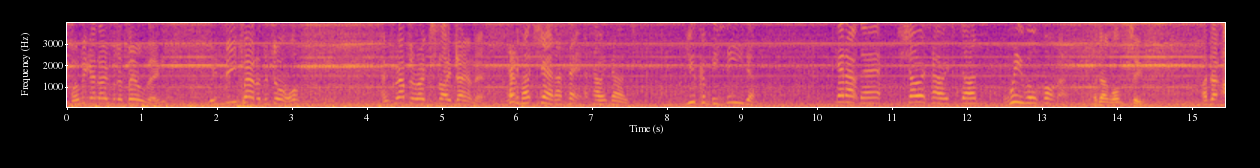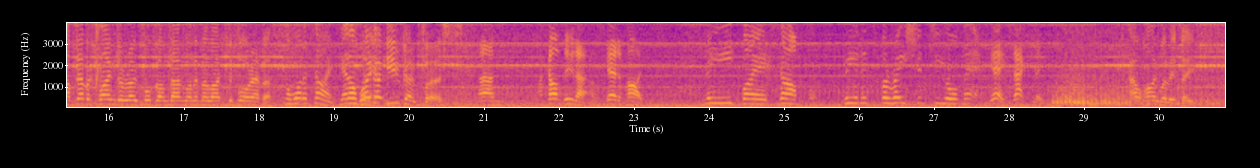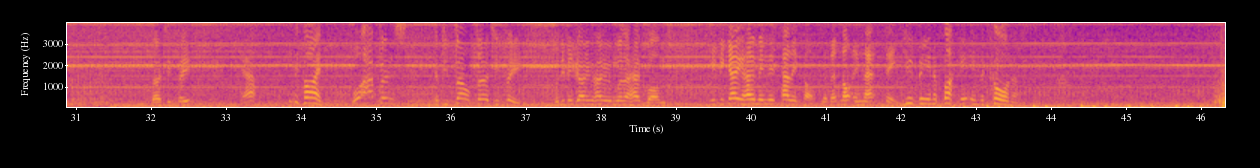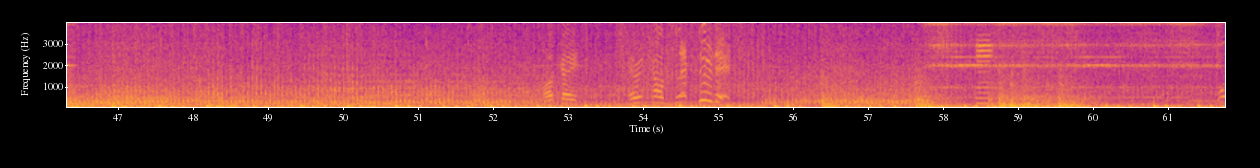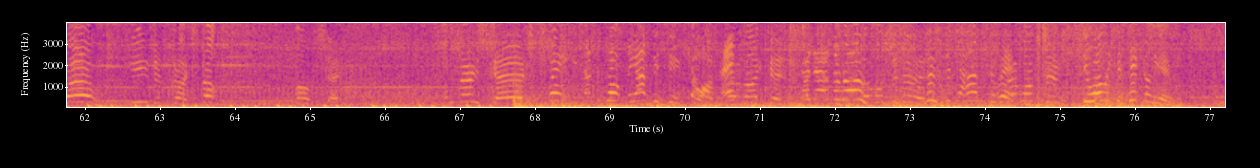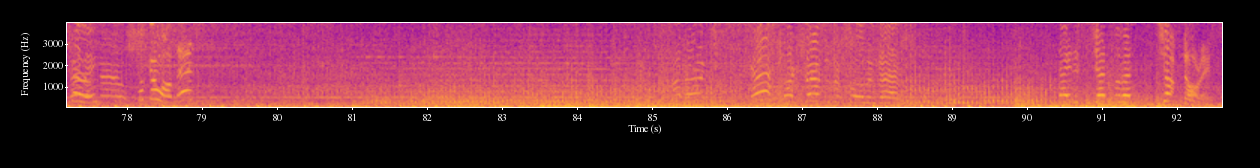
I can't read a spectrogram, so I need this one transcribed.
When we get over the building, we leap out of the door and grab the rope slide down it. Pretty much, yeah, that's it. That's how it goes. You can be leader. Get out there, show us how it's done. We will follow. I don't want to. I have never climbed a rope or gone down one in my life before, ever. And what a time. Get on Why with don't you go first? Um, I can't do that. I'm scared of heights. it. Lead by example. Be an inspiration to your men. Yeah, exactly. How high will it be? 30 feet? Yeah. You'll be fine. What happens if you fell 30 feet? Would you be going home with a head one? We'd be going home in this helicopter, but not in that seat. You'd be in a bucket in the corner. Okay, here it comes. Let's do this. Whoa! Jesus Christ, stop! Oh shit. I'm very scared. Wait, that's not the attitude. Go on, then. don't like it. Go down the I road. don't want to do it. Loosen your hands a I bit. don't want to. Do you want me to tickle you? You're No, going? no. Well, go on then. Yeah? My trousers have fallen down. Ladies and gentlemen, Chuck Norris.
